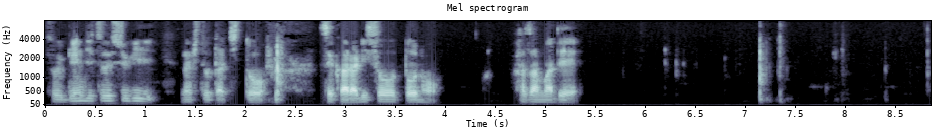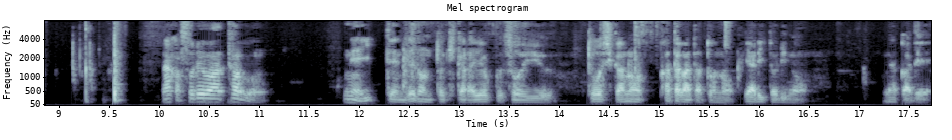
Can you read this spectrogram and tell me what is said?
そういう現実主義の人たちと、それから理想との狭間で、なんかそれは多分、ね、1.0の時からよくそういう投資家の方々とのやりとりの中で、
